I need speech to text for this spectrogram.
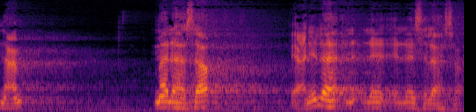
نعم. ما لها ساق. يعني لا ليس لها ساق.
